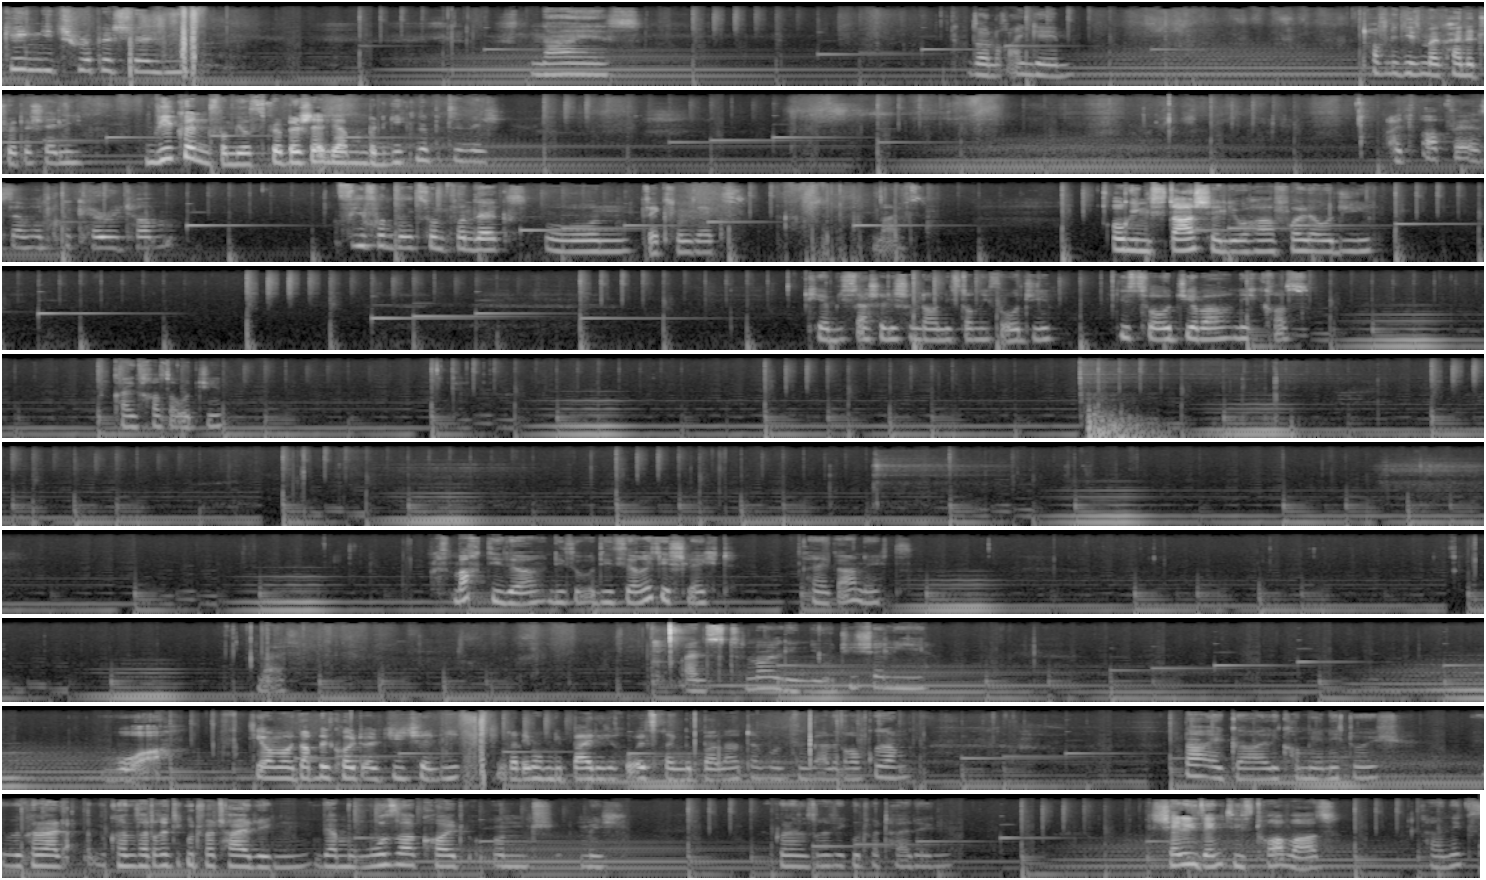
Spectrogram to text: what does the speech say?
Gegen die Triple Shelly. Nice. So, noch ein Game. Hoffentlich diesmal keine Triple Shelly. Wir können von mir aus Triple Shelly haben, aber die Gegner bitte nicht. Als ob wir es einfach gecarried haben. 4 von 6, 5 von 6 und 6 von 6. Nice. Oh, gegen Star Shelly, oha, voll der OG. Okay, aber die Star Shelly schon down, die ist doch nicht so OG. Die ist zwar OG, aber nicht krass. Kein krasser OG. Was macht die da? Die, die ist ja richtig schlecht. Kann ja gar nichts. Nice. 1 zu 0 gegen die UG Shelly. Boah. Die haben aber Double Colt als G-Shelly. Gerade eben haben die beide ihre Ults reingeballert. Da sind wir alle drauf gegangen. Na egal, die kommen hier nicht durch. Wir können halt, wir können es halt richtig gut verteidigen. Wir haben Rosa, Colt und mich. Wir können das richtig gut verteidigen. Shelly denkt, sie ist Torwart. Kann ja nix.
